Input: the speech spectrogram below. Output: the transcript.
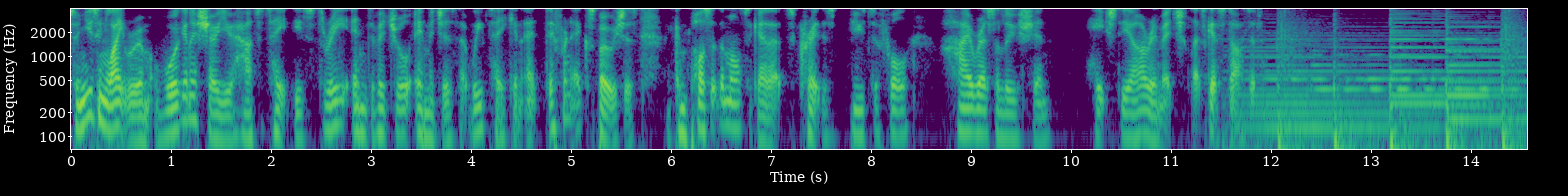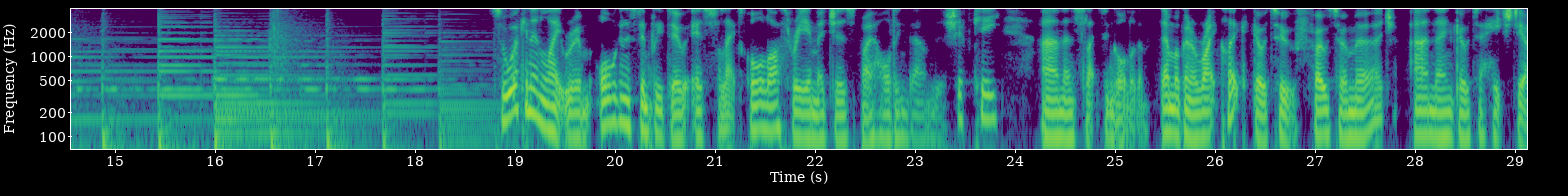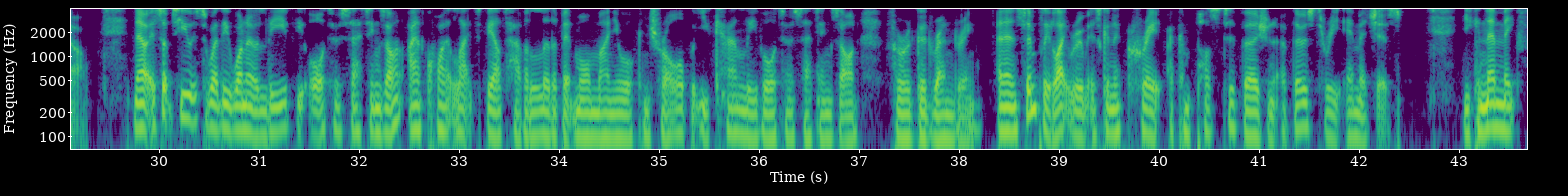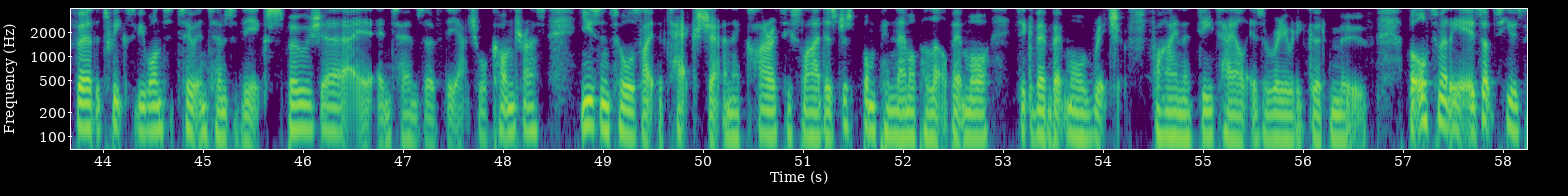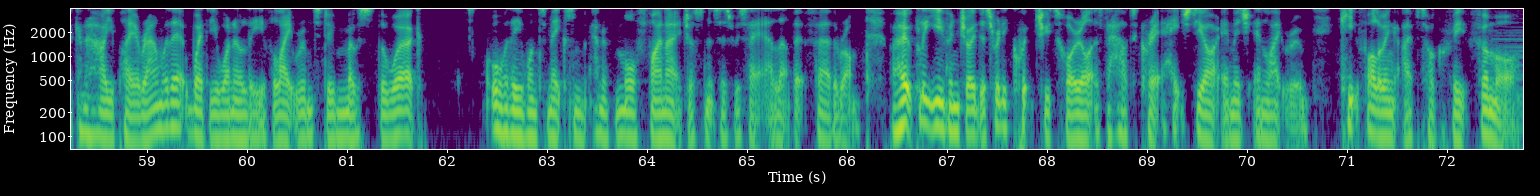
So in using Lightroom, we're going to show you how to take these three individual images that we've taken at different exposures and composite them all together to create this beautiful high resolution HDR image. Let's get started. So working in Lightroom, all we're going to simply do is select all our three images by holding down the Shift key Um, and then selecting all of them. Then we're going to right click, go to Photo Merge, and then go to HDR. Now it's up to you as to whether you want to leave the auto settings on. I'd quite like to be able to have a little bit more manual control, but you can leave auto settings on for a good rendering. And then simply Lightroom is going to create a composited version of those three images. You can then make further tweaks if you wanted to in terms of the exposure, in terms of the actual contrast, using tools like the texture and the clarity sliders, just bumping them up a little bit more to give it a bit more rich, finer detail is a really, really good move. But ultimately, it's up to you as to kind of how you play around with it, whether you want to leave Lightroom to do most of the work or whether you want to make some kind of more finite adjustments as we say a little bit further on. But hopefully you've enjoyed this really quick tutorial as to how to create HDR image in Lightroom. Keep following iPhotography for more.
